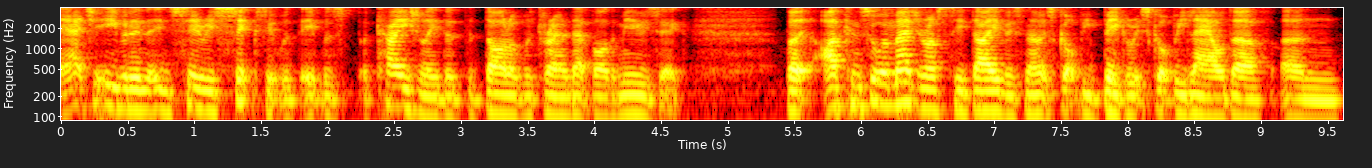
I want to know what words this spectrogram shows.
actually, even in, in series six, it was it was occasionally that the dialogue was drowned out by the music. But I can sort of imagine T Davies now. It's got to be bigger. It's got to be louder, and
